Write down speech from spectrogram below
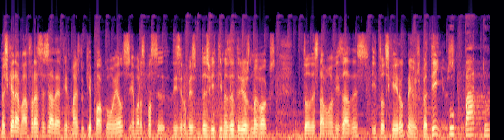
Mas caramba, a França já deve ir mais do que a pau com eles, embora se possa dizer o mesmo das vítimas anteriores de Marrocos. Todas estavam avisadas e todos caíram que nem uns patinhos. Pato.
